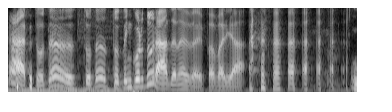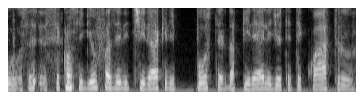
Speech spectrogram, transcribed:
Ah, toda, toda, toda engordurada, né, velho, pra variar. Você conseguiu fazer ele tirar aquele pôster da Pirelli de 84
